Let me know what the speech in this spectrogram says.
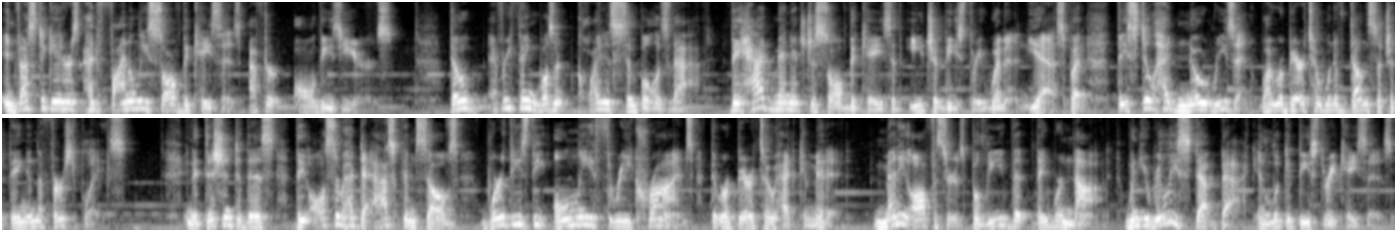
Investigators had finally solved the cases after all these years. Though everything wasn't quite as simple as that. They had managed to solve the case of each of these three women, yes, but they still had no reason why Roberto would have done such a thing in the first place. In addition to this, they also had to ask themselves, were these the only three crimes that Roberto had committed? Many officers believe that they were not. When you really step back and look at these three cases,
